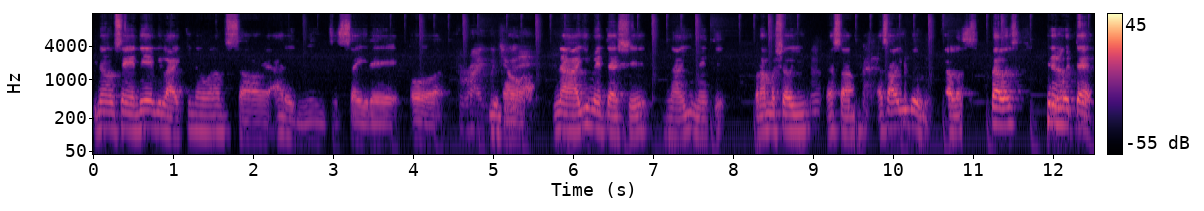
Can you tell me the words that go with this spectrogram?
you know what I'm saying? Then be like, you know what, I'm sorry, I didn't mean to say that. Or right, you but you, know, nah, you meant that shit. Nah, you meant it. But I'm gonna show you. That's all. That's all you do, fellas. Fellas, hit him with that.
